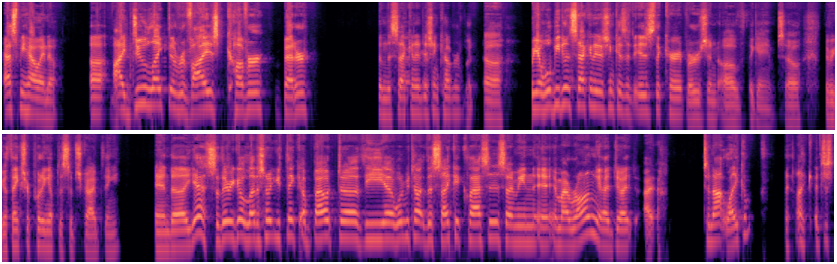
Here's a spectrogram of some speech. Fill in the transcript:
Ask me how I know. Uh, I do like the revised cover better than the second edition cover, but uh, but yeah, we'll be doing second edition because it is the current version of the game. So there we go. Thanks for putting up the subscribe thingy. And uh, yeah, so there you go. Let us know what you think about uh, the uh, what do we talk the psychic classes. I mean, am I wrong? Uh, do I, I, to not like them? like I just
